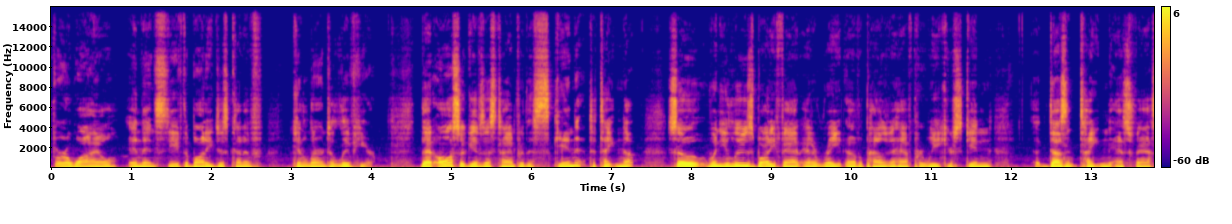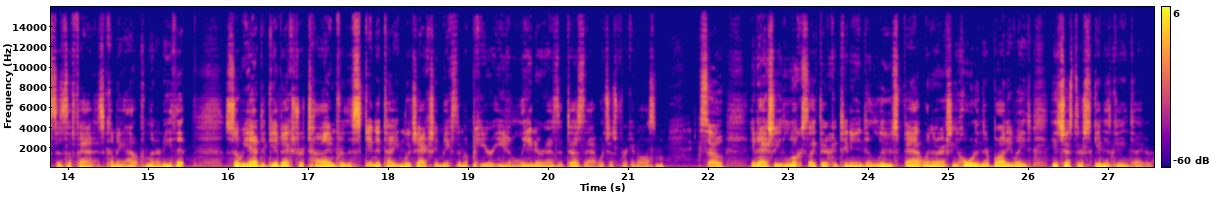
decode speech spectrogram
for a while and then see if the body just kind of can learn to live here? That also gives us time for the skin to tighten up. So when you lose body fat at a rate of a pound and a half per week, your skin uh, doesn't tighten as fast as the fat is coming out from underneath it. So we had to give extra time for the skin to tighten, which actually makes them appear even leaner as it does that, which is freaking awesome. So it actually looks like they're continuing to lose fat when they're actually holding their body weight. It's just their skin is getting tighter.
